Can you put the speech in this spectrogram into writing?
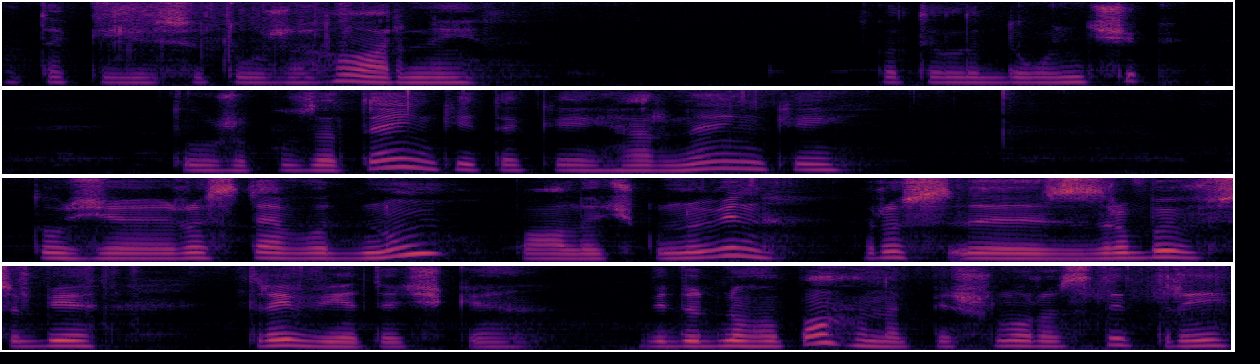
Отакий ось дуже гарний котеледончик. Теж пузатенький такий, гарненький. Теж росте в одну паличку. Ну він роз, е, зробив собі три віточки. Від одного пагона пішло рости три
